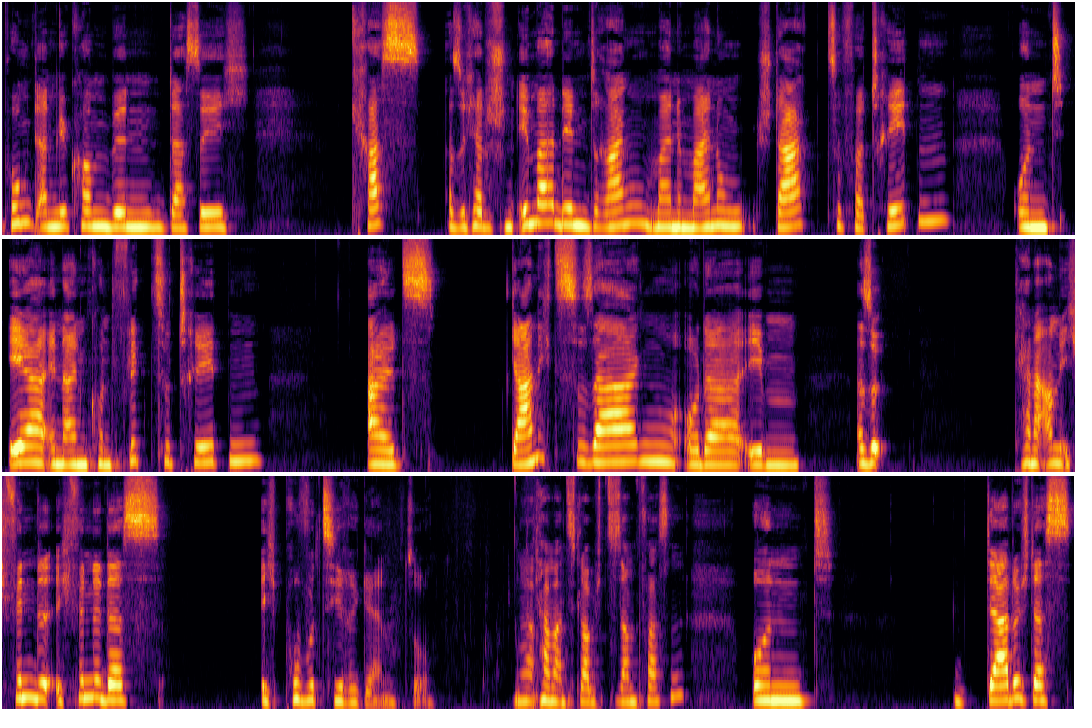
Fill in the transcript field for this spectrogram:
Punkt angekommen bin, dass ich krass, also ich hatte schon immer den Drang, meine Meinung stark zu vertreten und eher in einen Konflikt zu treten, als gar nichts zu sagen oder eben, also keine Ahnung, ich finde, ich finde, dass ich provoziere gern, so. Ja. Kann man es, glaube ich, zusammenfassen. Und dadurch, dass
